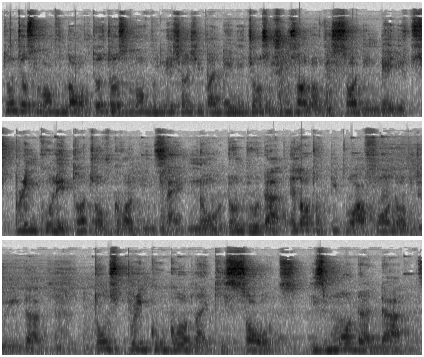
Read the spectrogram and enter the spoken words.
Don't just love love. Don't just love relationship and then you just choose all of a sudden. Then you sprinkle a touch of God inside. No, don't do that. A lot of people are fond of doing that. Don't sprinkle God like He's salt. He's more than that.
